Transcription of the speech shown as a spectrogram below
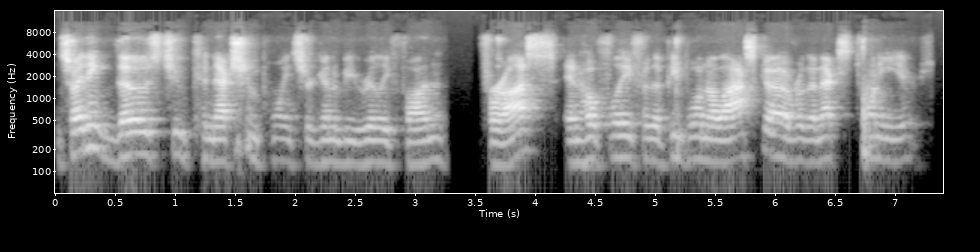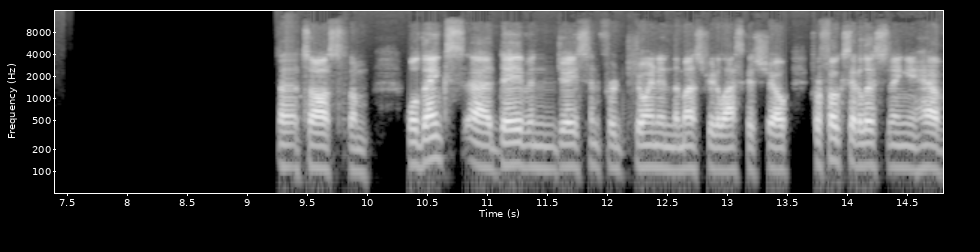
And so I think those two connection points are going to be really fun for us and hopefully for the people in Alaska over the next 20 years. That's awesome. Well, thanks, uh, Dave and Jason, for joining the Must Read Alaska show. For folks that are listening, you have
